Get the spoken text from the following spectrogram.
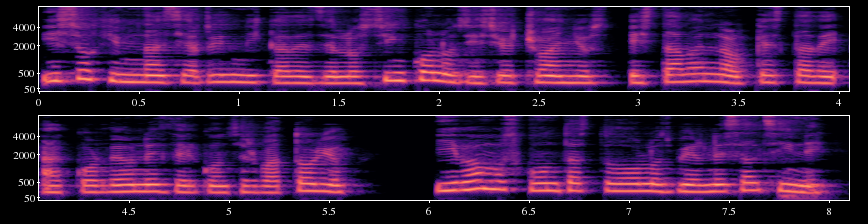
Hizo gimnasia rítmica desde los 5 a los 18 años, estaba en la orquesta de acordeones del conservatorio, íbamos juntas todos los viernes al cine,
